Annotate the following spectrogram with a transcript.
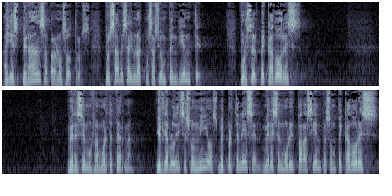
Hay esperanza para nosotros. Pero sabes, hay una acusación pendiente. Por ser pecadores, merecemos la muerte eterna. Y el diablo dice, son míos, me pertenecen, merecen morir para siempre, son pecadores.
